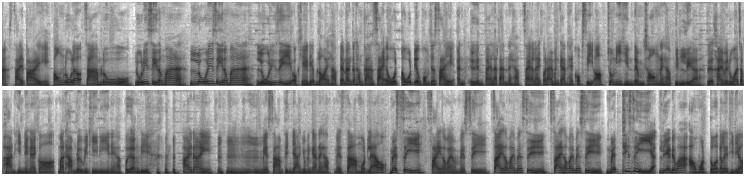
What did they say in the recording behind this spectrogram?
อะ ใส่ไป 2 รูแล้ว 3 รู รูที่ 4 ต้องมา รูที่ 4 ต้องมารูที่ 4 โอเคเรียบร้อยครับ จากนั้นก็ทำการใส่อาวุธ อาวุธเดี๋ยวผมจะใส่อันอื่นไปแล้วกันนะครับ ใส่อะไรก็ได้เหมือนกันให้ครบ4ออฟ ช่วงนี้หินเต็มช่องนะครับ หินเหลือ เผื่อใครไม่รู้ว่าจะผ่านหินยังไงก็มาทำด้วยวิธีนี้นะครับ เปลืองดี ภายในอื้อหือเมตรสามติดยากอยู่เหมือนกันนะครับ เมตรสามหมดแล้ว เมตรสี่ใส่เข้าไปเมตรสี่ใส่เข้าไปเมตรสี่ใส่เข้าไปเมตรสี่เม็ดที่สี่อะ เรียกได้ว่าเอาหมดตัวกันเลยทีเดียว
